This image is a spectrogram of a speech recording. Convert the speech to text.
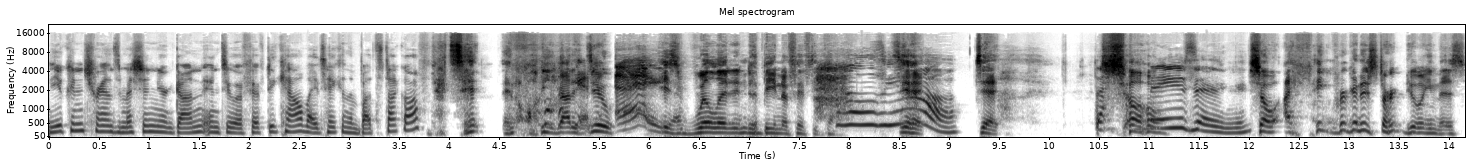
You can transmission your gun into a 50 cal by taking the buttstock off. That's it. And all you got to do A. is will it into being a 50 cal. Hell That's it. yeah. That's it. That's So- amazing. So I think we're going to start doing this.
